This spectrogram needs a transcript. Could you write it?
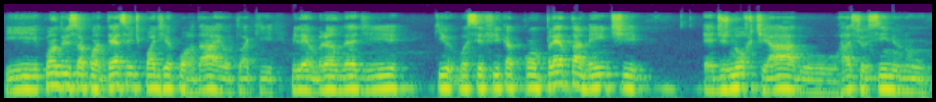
e quando isso acontece a gente pode recordar eu estou aqui me lembrando né de que você fica completamente é, desnorteado, o raciocínio não,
